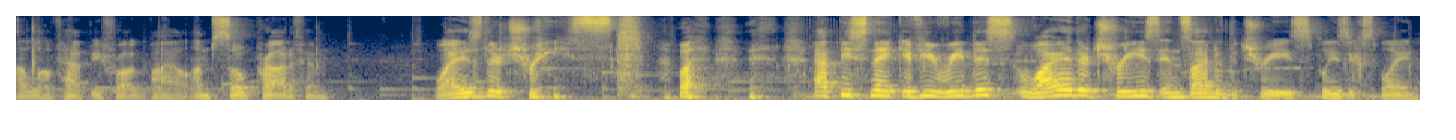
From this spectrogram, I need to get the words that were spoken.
I love Happy Frog Pile. I'm so proud of him. Why is there trees? Happy Snake, if you read this, why are there trees inside of the trees? Please explain.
